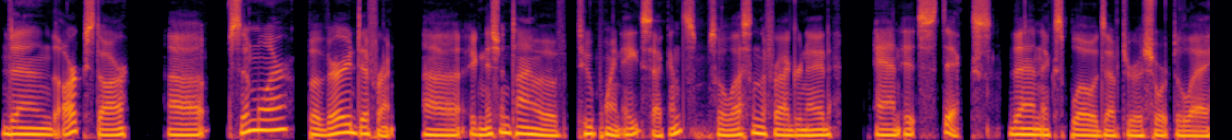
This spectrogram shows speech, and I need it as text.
Then the Arc Star, uh, similar but very different. Uh, ignition time of 2.8 seconds, so less than the frag grenade, and it sticks, then explodes after a short delay.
